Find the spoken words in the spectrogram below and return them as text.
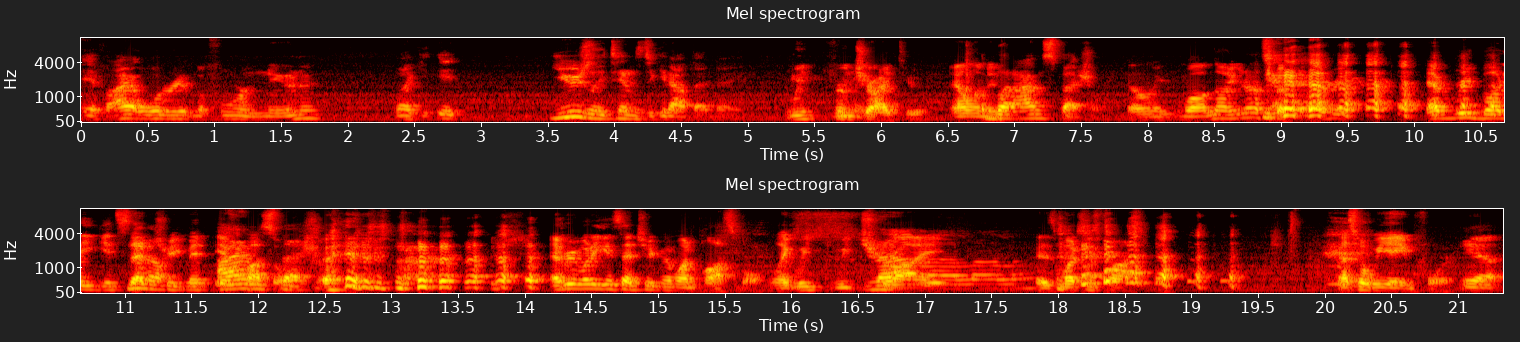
if I order it before noon, like it usually tends to get out that day. we we me. try to. Ellen But I'm special. Well, no, you're not special. Every, everybody gets that No, no, treatment if I'm possible. special. everybody gets that treatment when possible. Like we we try la, la, la. as much as possible. That's what we aim for. Yeah.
